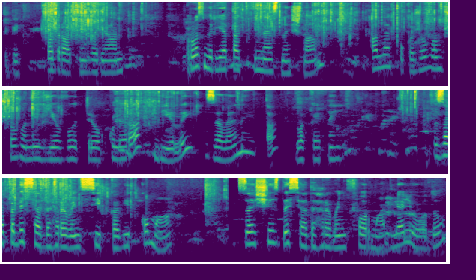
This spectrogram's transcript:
такий квадратний варіант. Розмір я так і не знайшла, але покажу вам, що вони є в трьох кольорах: білий, зелений та блакитний. За 50 гривень сітка від комах, за 60 гривень форма для льоду,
